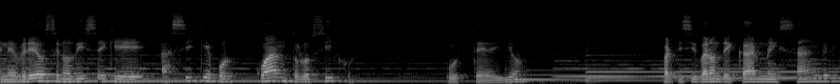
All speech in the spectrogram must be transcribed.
En hebreo se nos dice que así que por cuanto los hijos, usted y yo, participaron de carne y sangre,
